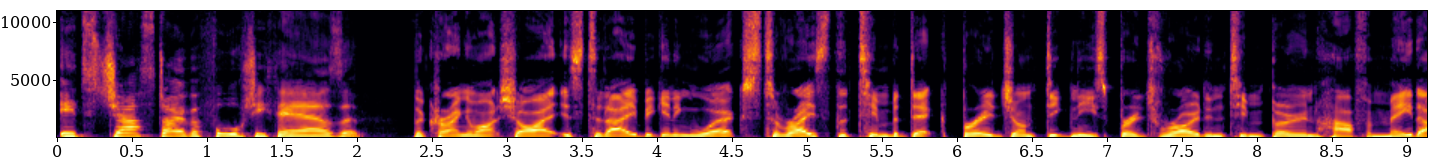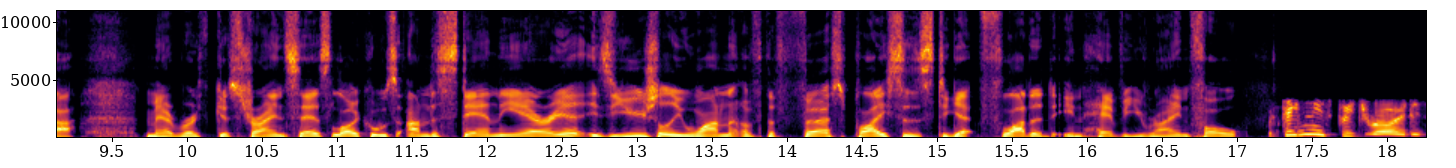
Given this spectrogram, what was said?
It's just over 40,000. The Corangamite Shire is today beginning works to raise the timber deck bridge on Digny's Bridge Road in Timboon half a metre. Mayor Ruth Gstrein says locals understand the area is usually one of the first places to get flooded in heavy rainfall. Digny's Bridge Road is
